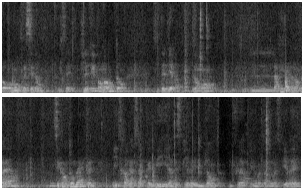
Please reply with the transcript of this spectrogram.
au roman précédent. Tu sais, je l'ai fait pendant longtemps. C'est-à-dire, dans La rivière à l'envers, c'est quand Tomek, il traverse la prairie, il a respiré une plante, une fleur qu'il n'aurait pas dû respirer,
